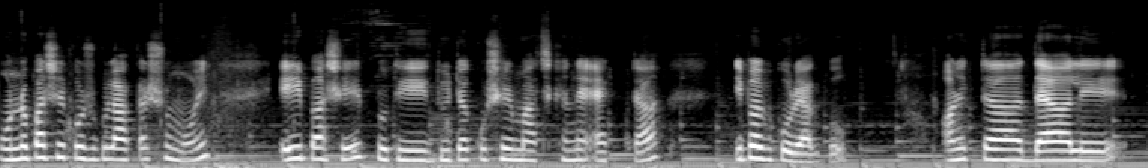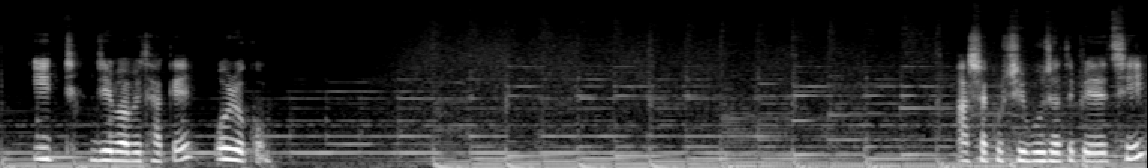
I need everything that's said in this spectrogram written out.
অন্য পাশের কোষগুলো আঁকার সময় এই পাশে প্রতি দুইটা কোষের মাঝখানে একটা এভাবে করে আঁকবো। অনেকটা দেওয়ালে ইট যেভাবে থাকে ওই রকম আশা করছি বোঝাতে পেরেছি।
